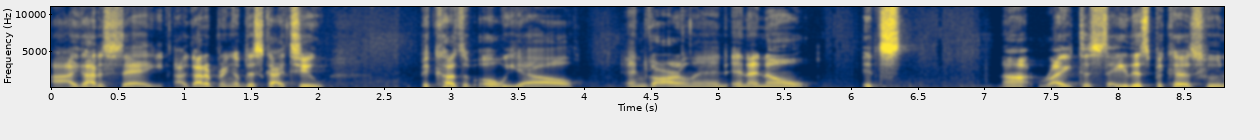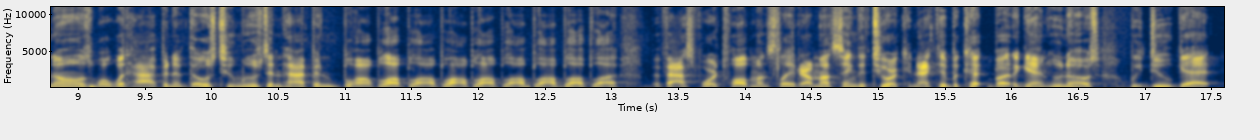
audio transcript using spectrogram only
I got to say, I got to bring up this guy too. Because of OEL and Garland, and I know it's not right to say this because who knows what would happen if those two moves didn't happen, blah, blah, blah, blah, blah, blah, blah, blah, blah. But fast forward 12 months later, I'm not saying the two are connected, but, but again, who knows? We do get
